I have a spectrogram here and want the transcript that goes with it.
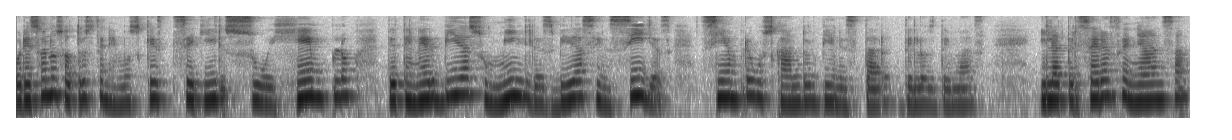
Por eso nosotros tenemos que seguir su ejemplo de tener vidas humildes, vidas sencillas, siempre buscando el bienestar de los demás. Y la tercera enseñanza,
